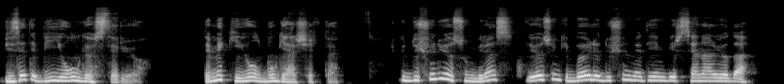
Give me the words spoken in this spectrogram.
bize de bir yol gösteriyor. Demek ki yol bu gerçekten. Çünkü düşünüyorsun biraz. Diyorsun ki böyle düşünmediğim bir senaryoda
